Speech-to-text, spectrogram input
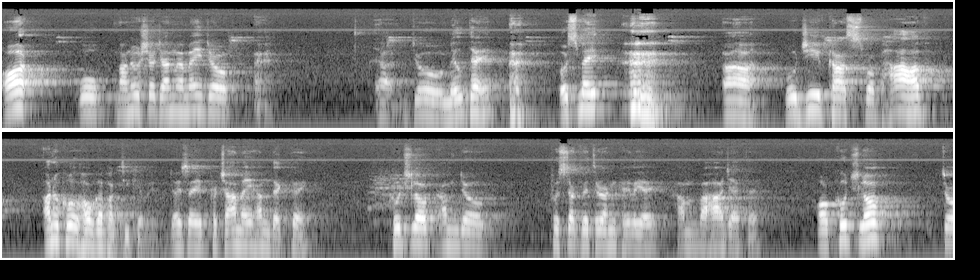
और वो मनुष्य जन्म में जो जो मिलते हैं, उसमें वो जीव का स्वभाव अनुकूल होगा भक्ति के लिए। जैसे प्रचार में हम देखते हैं। कुछ लोग हम जो पुस्तक वितरण के लिए हम बाहर जाते हैं। और कुछ लोग जो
